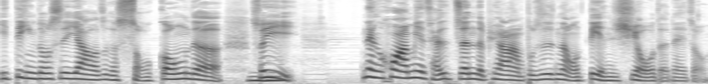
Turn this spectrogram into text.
一定都是要这个手工的，所以。那个画面才是真的漂亮，不是那种电秀的那种，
